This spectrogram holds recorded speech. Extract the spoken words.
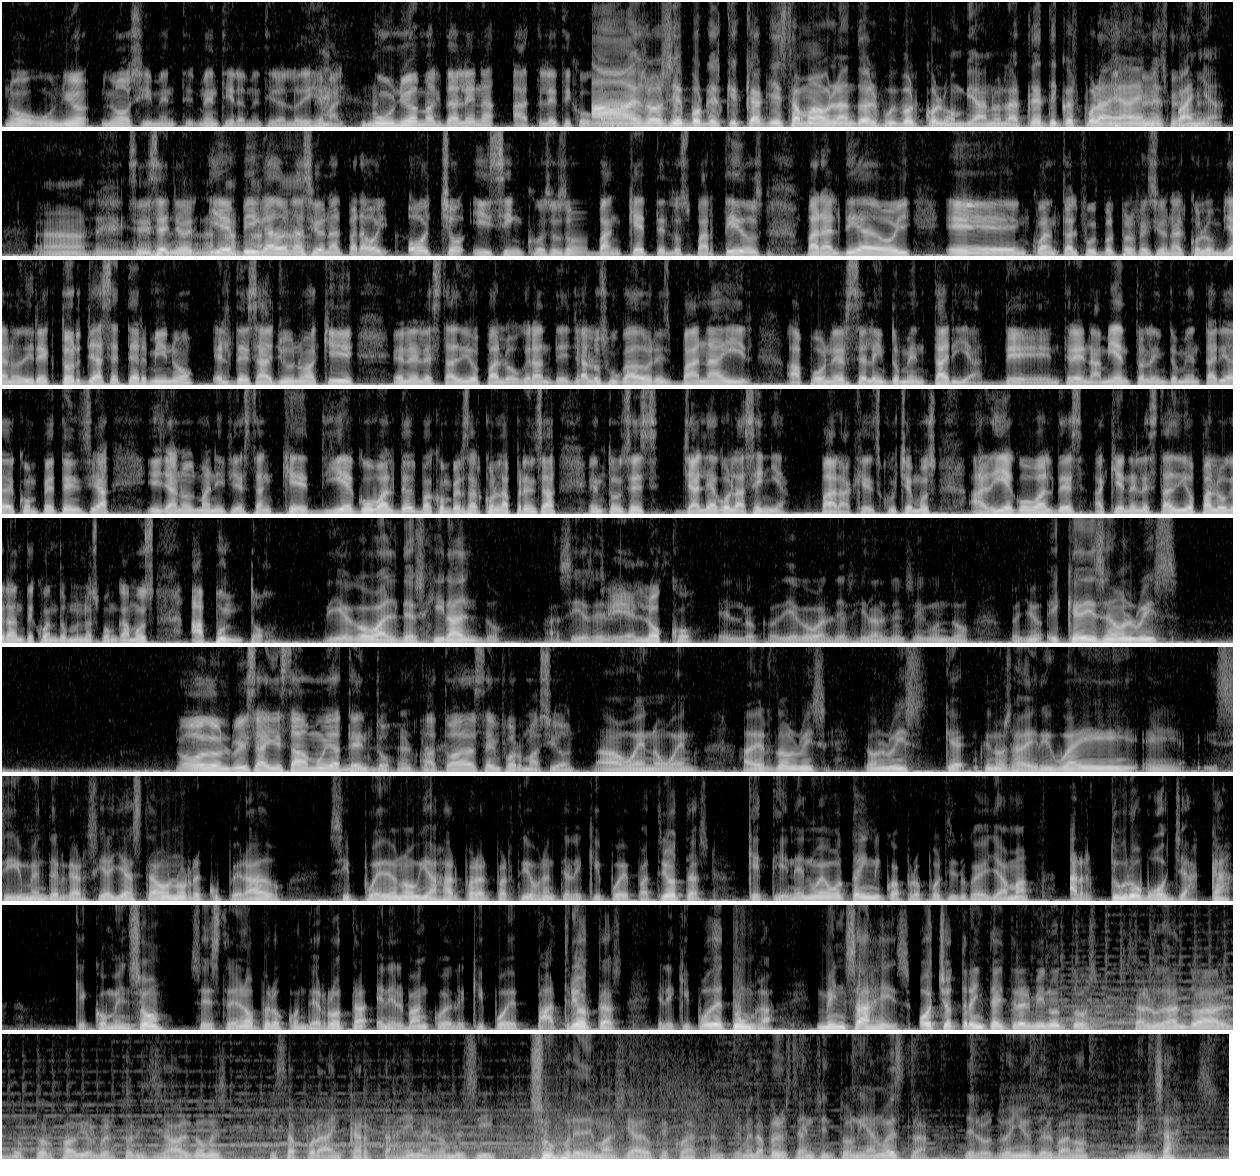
No, Unión, no, sí, menti- mentiras, mentiras, lo dije mal. Unión Magdalena, Atlético. Ah, eso sí, porque es que aquí estamos hablando del fútbol colombiano. El Atlético es por allá en España. Ah, sí. Sí, señor. Y Envigado Nacional para hoy, 8 y 5. Esos son banquetes, los partidos para el día de hoy eh, en cuanto al fútbol profesional colombiano. Director, ya se terminó el desayuno aquí en el Estadio Palo Grande. Ya los jugadores van a ir a ponerse la indumentaria de entrenamiento, la indumentaria de competencia y ya nos manifiestan que Diego Valdés va a conversar con la prensa. Entonces ya le hago la seña para que escuchemos a Diego Valdés aquí en el Estadio Palo Grande cuando nos pongamos a punto. Diego Valdés Giraldo. Así es el, Sí, el loco. el loco. Diego Valdés Giraldo, el segundo. ¿Y qué dice don Luis? No, don Luis ahí estaba muy atento a toda esta información. Ah, bueno, bueno. A ver, don Luis, don Luis, que, que nos averigüe ahí eh, si Mender García ya está o no recuperado. si puede o no viajar para el partido frente al equipo de Patriotas, que tiene nuevo técnico a propósito que se llama Arturo Boyacá, que comenzó, se estrenó, pero con derrota en el banco del equipo de Patriotas, el equipo de Tunja. Mensajes, 8.33 minutos, saludando al doctor Fabio Alberto Aristizábal Gómez, que está por ahí en Cartagena. El hombre sí sufre demasiado, qué cosa tan tremenda, pero está en sintonía nuestra, de los dueños del balón. Mensajes.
